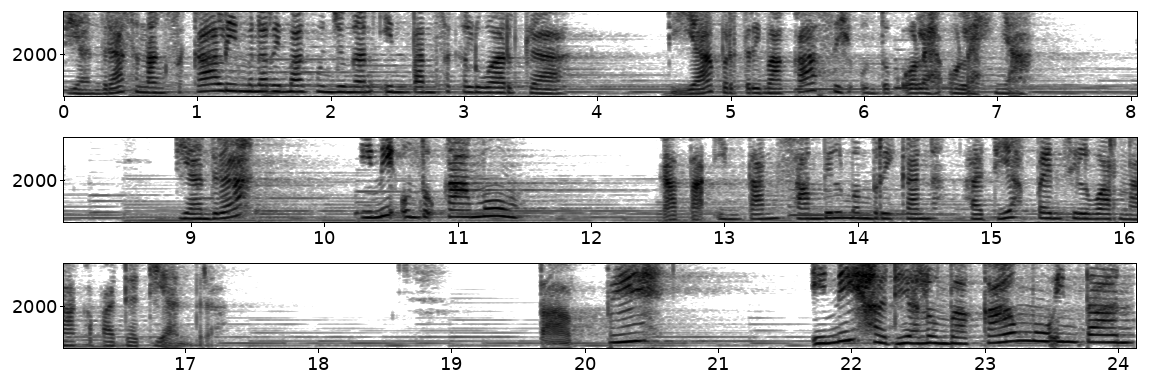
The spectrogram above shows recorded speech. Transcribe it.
Diandra senang sekali menerima kunjungan Intan sekeluarga. Dia berterima kasih untuk oleh-olehnya. Diandra, ini untuk kamu, kata Intan sambil memberikan hadiah pensil warna kepada Diandra. Tapi ini hadiah lomba kamu, Intan.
